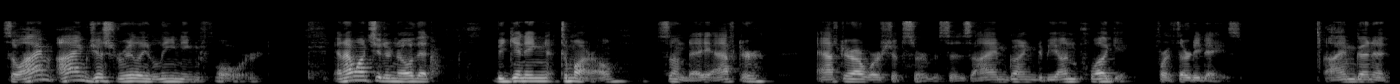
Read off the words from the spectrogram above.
So I'm I'm just really leaning forward. And I want you to know that beginning tomorrow, Sunday, after after our worship services, I'm going to be unplugging for 30 days. I'm going to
